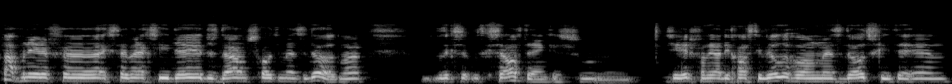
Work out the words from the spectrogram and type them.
ah, meneer heeft uh, extreem rechtse ideeën, dus daarom schoot hij mensen dood. Maar wat ik, wat ik zelf denk is, je eerder van, ja, die gast die wilde gewoon mensen doodschieten en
